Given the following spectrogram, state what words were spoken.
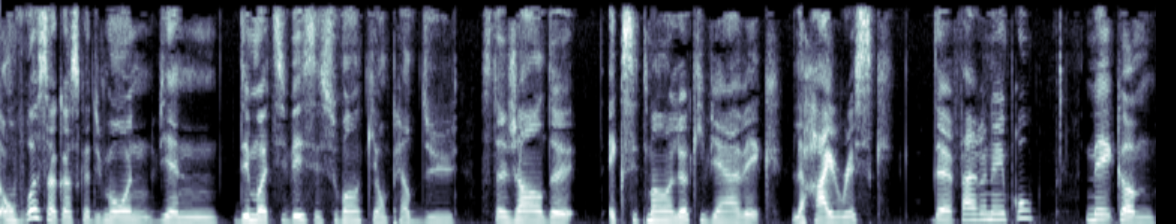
on voit ça quand ce que du monde vient démotiver, c'est souvent qu'ils ont perdu ce genre de excitement là qui vient avec le high risk de faire une impro. Mais comme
